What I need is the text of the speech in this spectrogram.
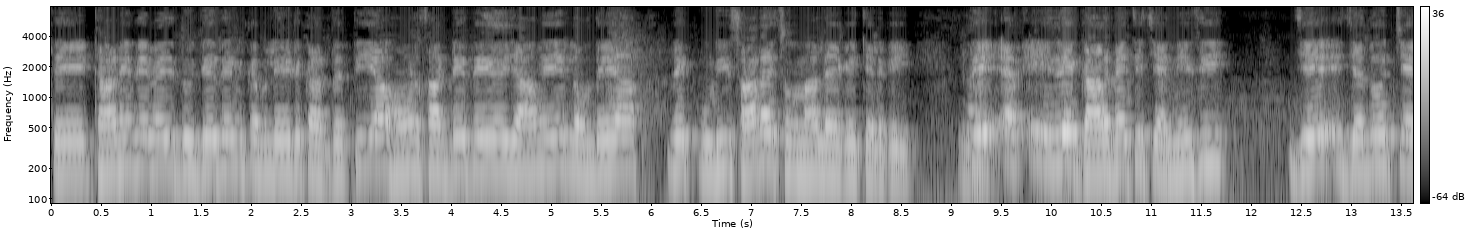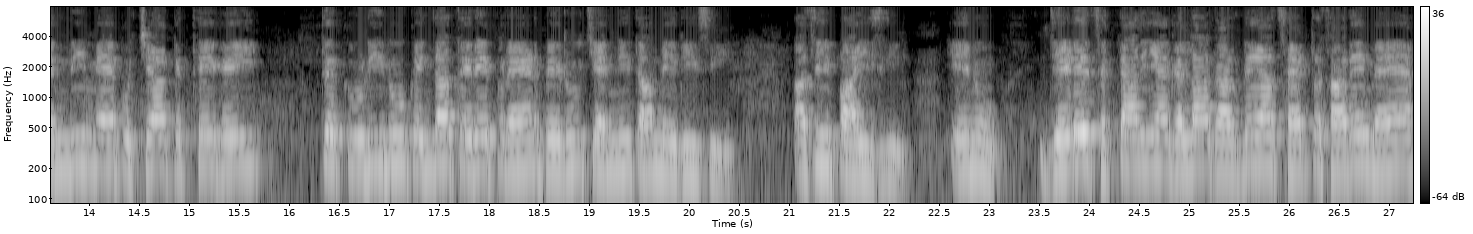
ਤੇ ਥਾਣੇ ਦੇ ਵਿੱਚ ਦੂਜੇ ਦਿਨ ਕੰਪਲੇਂਟ ਕਰ ਦਿੱਤੀ ਆ। ਹੁਣ ਸਾਡੇ ਤੇ ਇਲਜ਼ਾਮ ਇਹ ਲਾਉਂਦੇ ਆ ਵੀ ਕੁੜੀ ਸਾਰਾ ਹੀ ਸੋਨਾ ਲੈ ਕੇ ਚਲ ਗਈ। ਤੇ ਇਹ- ਇਹਦੇ ਗਲ ਵਿੱਚ ਚੈਨੀ ਸੀ। ਜੇ ਜਦੋਂ ਚੈਨੀ ਮੈਂ ਪੁੱਛਿਆ ਕਿੱਥੇ ਗਈ ਤੇ ਕੁੜੀ ਨੂੰ ਕਹਿੰਦਾ ਤੇਰੇ ਪ੍ਰੈਣ ਫੇਰੂ ਚੈਨੀ ਤਾਂ ਮੇਰੀ ਸੀ। ਅਸੀਂ ਪਾਈ ਸੀ ਇਹਨੂੰ। ਜਿਹੜੇ ਸੱਟਾਂ ਦੀਆਂ ਗੱਲਾਂ ਕਰਦੇ ਆ ਸੈੱਟ ਸਾਰੇ ਮੈਂ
